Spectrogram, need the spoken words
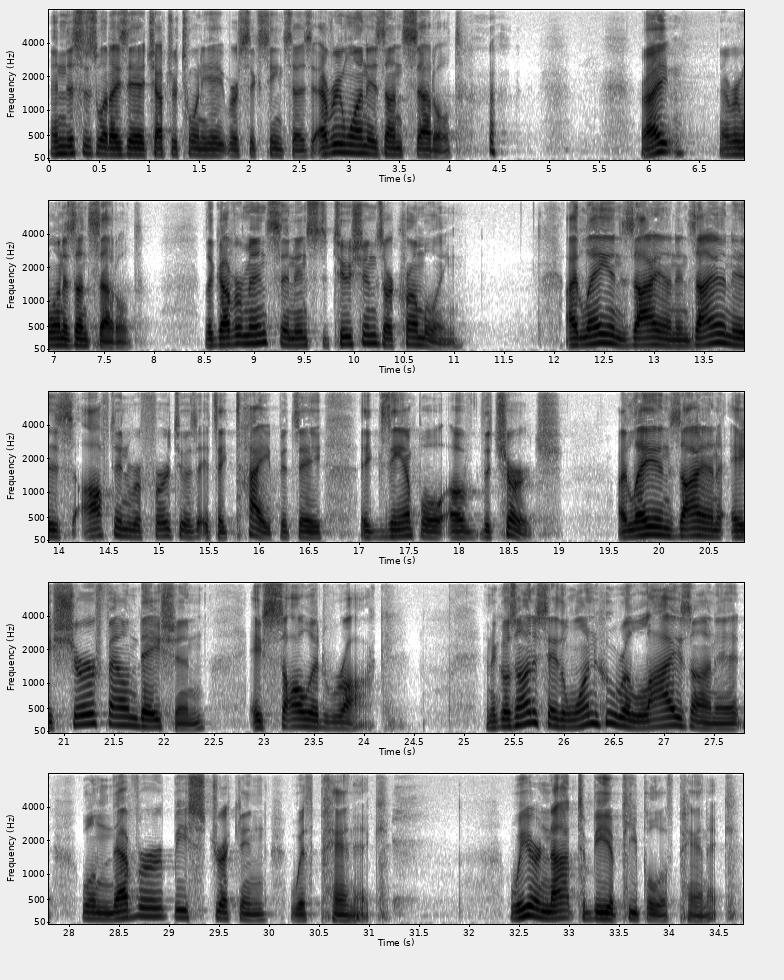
And this is what Isaiah chapter 28, verse 16 says Everyone is unsettled. right? Everyone is unsettled. The governments and institutions are crumbling. I lay in Zion, and Zion is often referred to as it's a type, it's a example of the church. I lay in Zion a sure foundation, a solid rock. And it goes on to say, the one who relies on it will never be stricken with panic. We are not to be a people of panic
